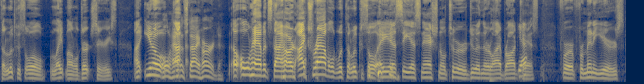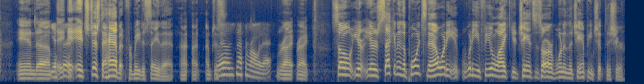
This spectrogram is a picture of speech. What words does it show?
the Lucas Oil Late Model Dirt Series. Uh, you know, Old habits die hard. Uh, old habits die hard. I traveled with the Lucas Oil ASCS National Tour doing their live broadcast for for many years, and uh, Yes, it, sir. it- it's just a habit for me to say that. I, I, I'm just well, there's nothing wrong with that. Right, right. So you're you're second in the points now. What do you what do you feel like your chances are of winning the championship this year?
